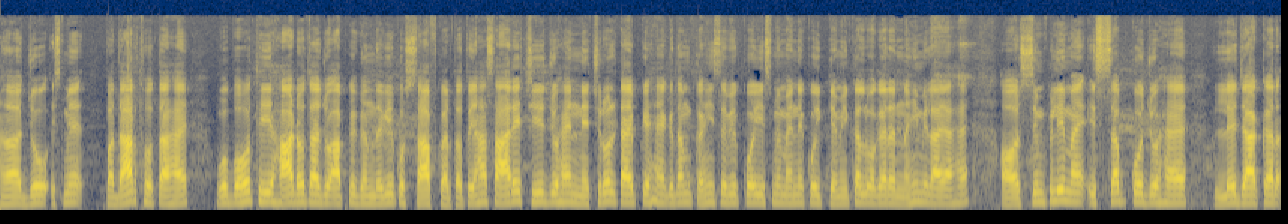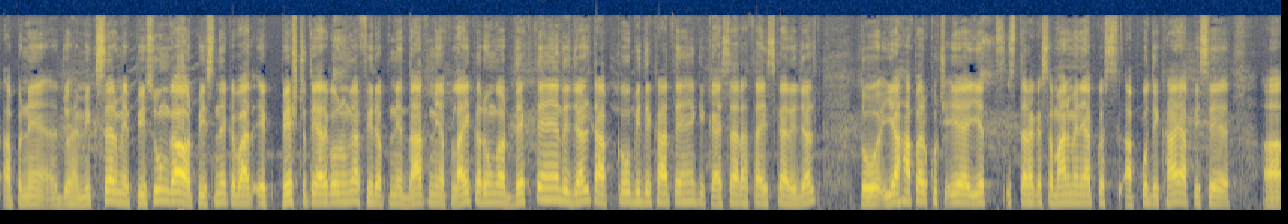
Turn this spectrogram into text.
जो इसमें पदार्थ होता है, वो बहुत ही हार्ड होता है, जो आपके गंदगी को साफ़ करता है। तो यहाँ सारे चीज़ जो है नेचुरल टाइप के हैं, एकदम कहीं से भी कोई इसमें मैंने कोई केमिकल वगैरह नहीं मिलाया है। और सिंपली मैं इस सबको जो है ले जाकर अपने जो है मिक्सर में पीसूँगा और पीसने के बाद एक पेस्ट तैयार करूँगा फिर अपने दांत में अप्लाई करूँगा और देखते हैं रिज़ल्ट आपको भी दिखाते हैं कि कैसा रहता है इसका रिज़ल्ट तो यहाँ पर कुछ ये ये इस तरह का सामान मैंने आपको आपको दिखाया आप इसे आ,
